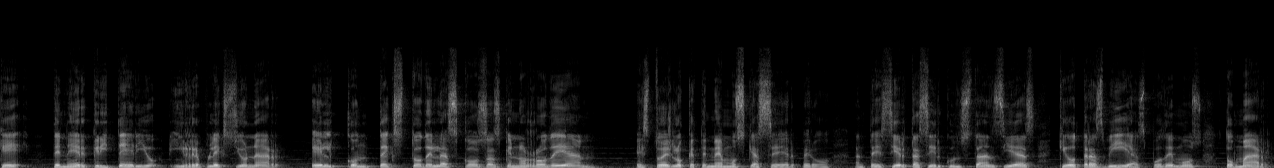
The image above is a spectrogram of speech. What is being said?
que tener criterio y reflexionar el contexto de las cosas que nos rodean. Esto es lo que tenemos que hacer, pero ante ciertas circunstancias, ¿qué otras vías podemos tomar?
